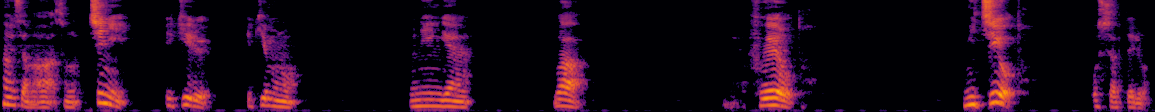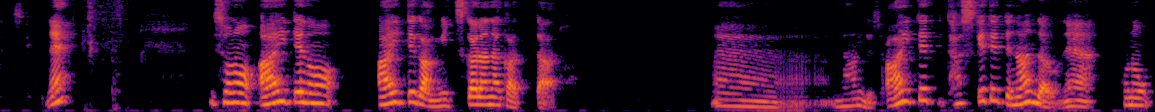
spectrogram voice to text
神様はその地に生きる生き物人間は増えようと。道よとおっしゃってるわけですけどね。その相手の、相手が見つからなかったと。えー、なんです相手って、助けてってなんだろうね。この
